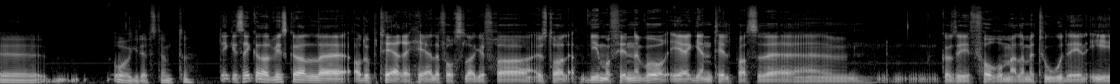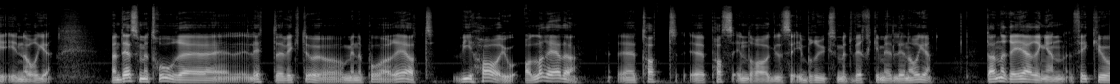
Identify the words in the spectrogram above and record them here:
eh, overgrepsdømte. Det er ikke sikkert at vi skal eh, adoptere hele forslaget fra Australia. Vi må finne vår egen tilpassede eh, si, form eller metode i, i, Norge. Men det som jeg tror er litt viktig å minne på, er at vi har jo allerede Eh, tatt eh, passinndragelse i bruk som et virkemiddel i Norge. Denne regjeringen fikk jo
